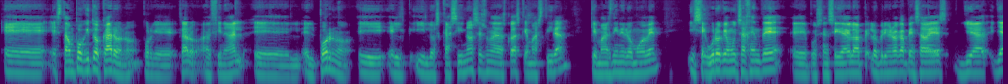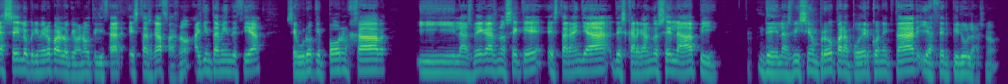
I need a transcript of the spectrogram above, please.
eh, está un poquito caro, ¿no? Porque, claro, al final el, porno y, el, y, los casinos es una de las cosas que más tiran, que más dinero mueven. Y seguro que mucha gente, eh, pues enseguida lo, lo, primero que ha pensado es, ya, ya sé lo primero para lo que van a utilizar estas gafas, ¿no? Alguien también decía, seguro que Pornhub y Las Vegas, no sé qué, estarán ya descargándose la API de las Vision Pro para poder conectar y hacer pirulas, ¿no?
